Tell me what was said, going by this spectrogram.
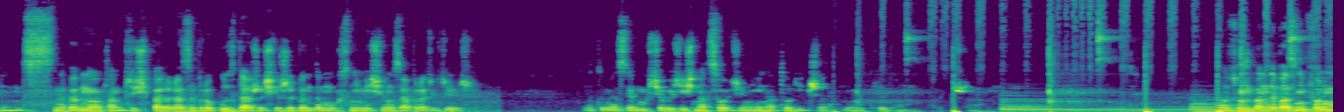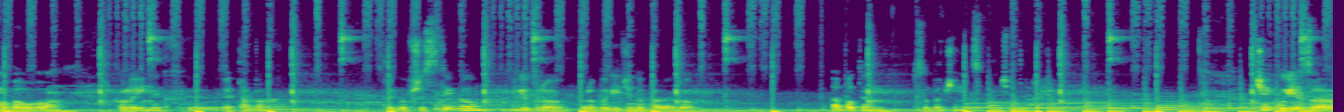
więc na pewno tam gdzieś parę razy w roku zdarzy się, że będę mógł z nimi się zabrać gdzieś. Natomiast ja bym chciał jeździć na co dzień i na to liczę, nie ukrywam. Także... No cóż, będę Was informował o kolejnych yy, etapach tego wszystkiego. Jutro rower jedzie do Kalego, a potem zobaczymy, co będzie dalej. Dziękuję za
